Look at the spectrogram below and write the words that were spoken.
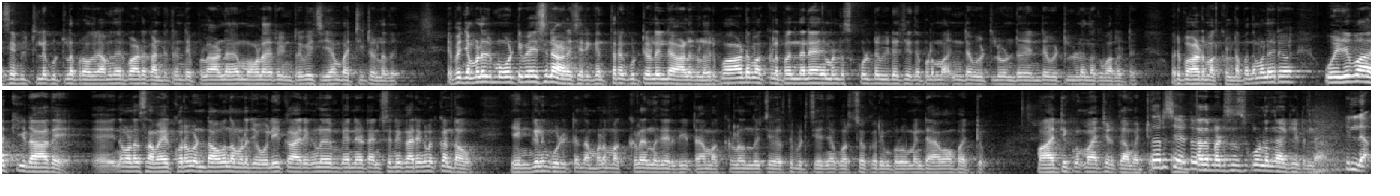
ഡിസബിലിറ്റിയിലെ കുട്ടികളുടെ പ്രോഗ്രാമിന് ഒരുപാട് കണ്ടിട്ടുണ്ട്. ഇപ്പോഴാണ് മോളെ ഒരു ഇന്റർവ്യൂ ചെയ്യാൻ പറ്റിയിട്ടുള്ളത്. ഇപ്പം നമ്മളൊരു മോട്ടിവേഷനാണ് ശരിക്കും ഇത്തരം കുട്ടികളിലെ ആളുകൾ. ഒരുപാട് മക്കൾ ഇപ്പം ഇന്നലെ നമ്മുടെ സ്കൂളിന്റെ വീഡിയോ ചെയ്തപ്പോഴും എന്റെ വീട്ടിലുണ്ട് എന്റെ വീട്ടിലുണ്ട് എന്നൊക്കെ പറഞ്ഞിട്ട് ഒരുപാട് മക്കളുണ്ട്. അപ്പം നമ്മളൊരു ഒഴിവാക്കിയിടാതെ നമ്മുടെ സമയക്കുറവുണ്ടാവും നമ്മുടെ ജോലി കാര്യങ്ങൾ പിന്നെ ടെൻഷൻ കാര്യങ്ങളൊക്കെ ഉണ്ടാവും. എങ്കിലും കൂടിയിട്ട് നമ്മളെ മക്കളെന്ന് കരുതിയിട്ട് ആ മക്കളൊന്ന് ചേർത്ത് പിടിച്ച് കഴിഞ്ഞാൽ കുറച്ചൊക്കെ ഒരു ഇമ്പ്രൂവ്മെന്റ് ആവാൻ പറ്റും. മാറ്റി മാറ്റിയെടുക്കാൻ പറ്റും. തീർച്ചയായിട്ടും. അത് ബഡ്സ് സ്കൂളിലൊന്നും ആക്കിയിട്ടില്ല? ഇല്ല.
